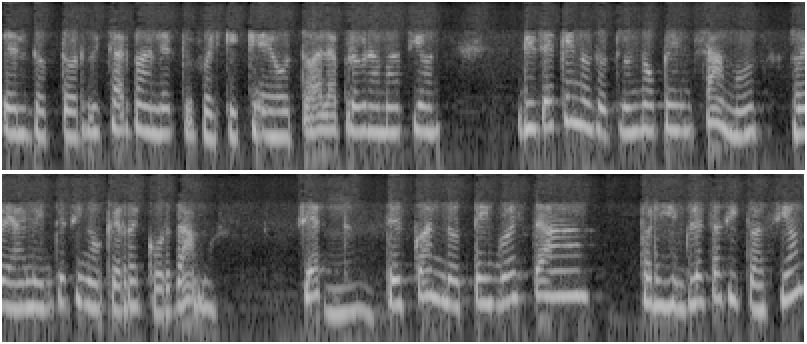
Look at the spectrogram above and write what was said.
el doctor Richard Bandler, que fue el que creó toda la programación, dice que nosotros no pensamos realmente, sino que recordamos, ¿cierto? Mm. Entonces, cuando tengo esta, por ejemplo, esta situación,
